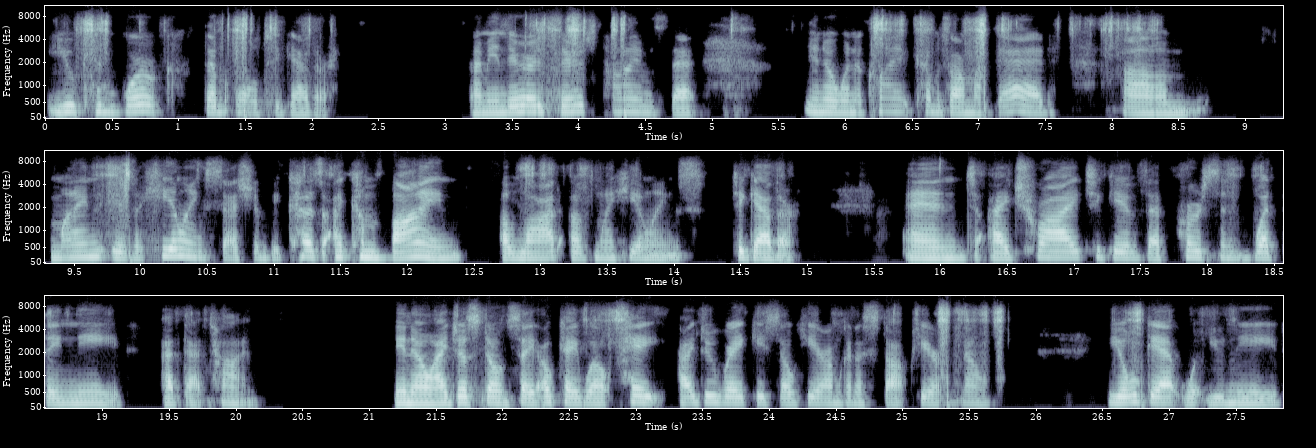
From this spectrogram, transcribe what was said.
you can work them all together. I mean, there is there's times that, you know, when a client comes on my bed, um, mine is a healing session because I combine a lot of my healings together. And I try to give that person what they need at that time. You know, I just don't say, okay, well, hey, I do Reiki, so here I'm going to stop here. No, you'll get what you need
